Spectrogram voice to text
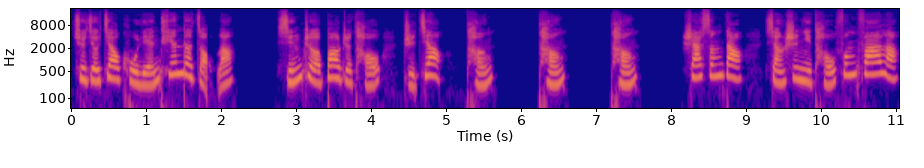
却就叫苦连天的走了？”行者抱着头，只叫疼，疼，疼。沙僧道：“想是你头风发了。”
